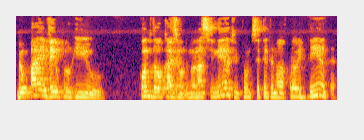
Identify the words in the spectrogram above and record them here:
meu pai veio para o Rio quando da ocasião do meu nascimento, então de 79 para 80,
